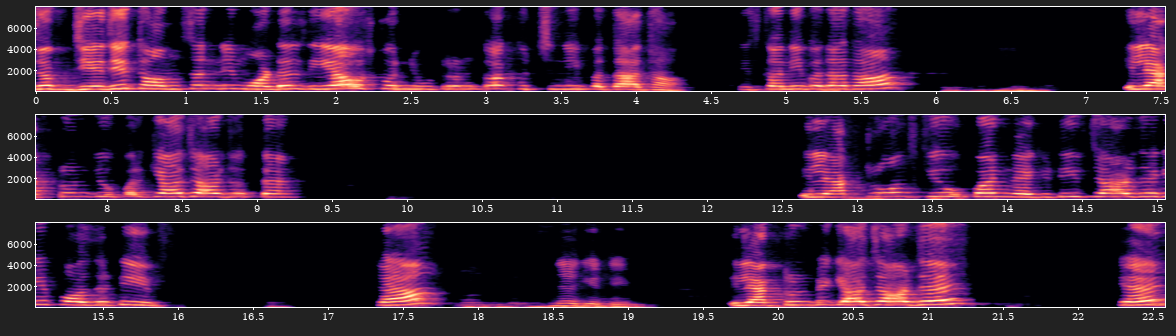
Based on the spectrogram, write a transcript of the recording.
जब जे जे थॉमसन ने मॉडल दिया, उसको न्यूट्रॉन का कुछ नहीं पता था। इसका नहीं पता था? इलेक्ट्रॉन के ऊपर क्या चार्ज होता है? इलेक्ट्रॉन्स के ऊपर नेगेटिव चार्ज है कि पॉजिटिव क्या? नेगेटिव इलेक्ट्रॉन पे क्या चार्ज है? क्या?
